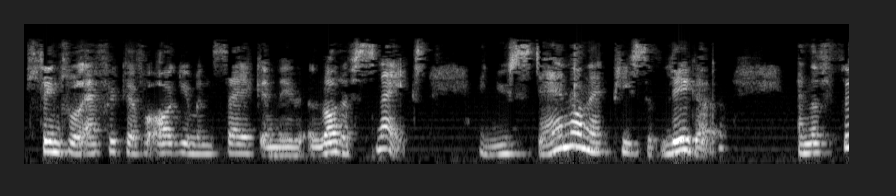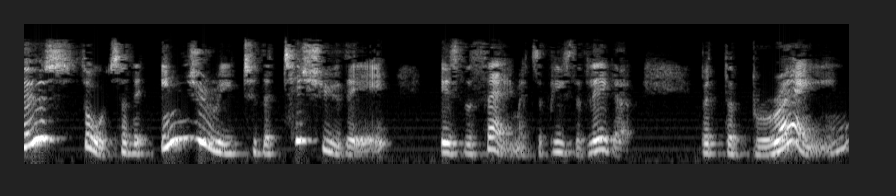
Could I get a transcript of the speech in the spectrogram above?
Central Africa for argument's sake and there are a lot of snakes and you stand on that piece of Lego and the first thought, so the injury to the tissue there is the same. It's a piece of Lego, but the brain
